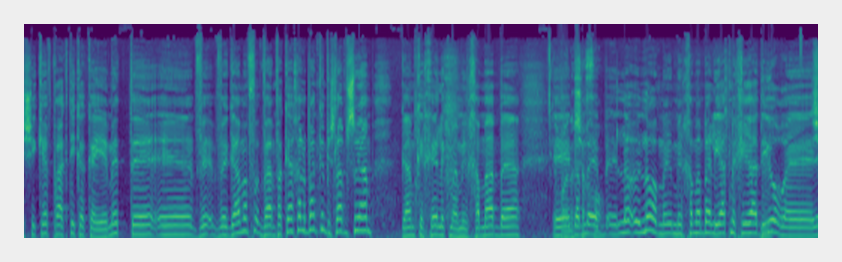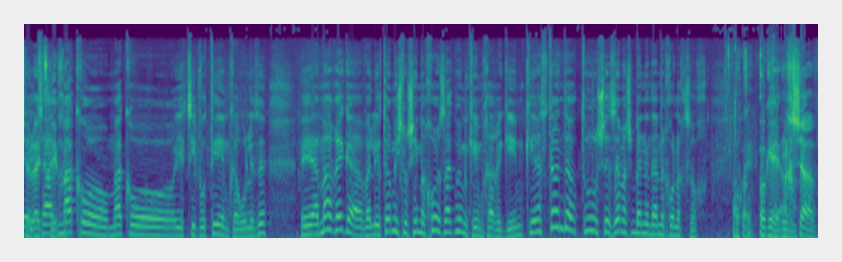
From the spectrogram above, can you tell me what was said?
שיקף, אה, פרקטיקה, קיימת, אה, אה, ו- וגם והמפקח על הבנקים בשלב מסוים, גם כחלק מהמלחמה ב... אה, ב- השחור. ב- לא, לא, מלחמה בעליית מחירי הדיור, אה, שלא צעד הצליחה. מקרו, מקרו יציבותי הם קראו לזה, אה, אמר רגע, אבל יותר מ-30% רק במקרים חריגים, כי הסטנדרט הוא שזה מה שבן אדם יכול לחסוך. אוקיי. אוקיי. עכשיו,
